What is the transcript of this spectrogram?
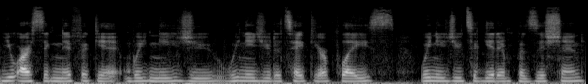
You are significant. We need you. We need you to take your place. We need you to get in position.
